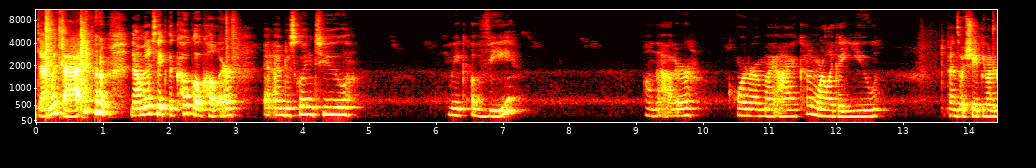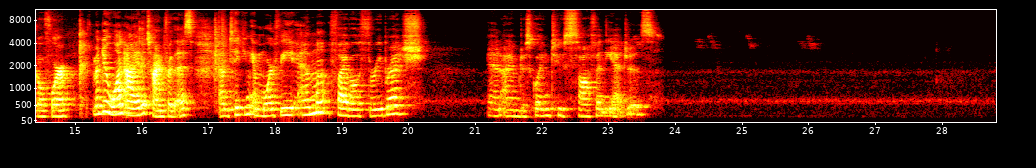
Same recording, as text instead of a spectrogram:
Done with that. now I'm gonna take the cocoa color and I'm just going to make a V on the outer corner of my eye, kind of more like a U Depends what shape you wanna go for. I'm gonna do one eye at a time for this. I'm taking a Morphe M503 brush and I am just going to soften the edges.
